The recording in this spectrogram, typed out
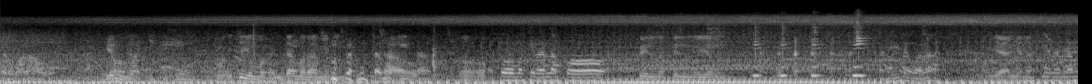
Ano wala oh. Yun matikiting. Oh, ito yung maganda, maraming tao. Oo. Ito makina lang po. Feel na feel mo yung Kanina wala. yan yan. Makina lang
